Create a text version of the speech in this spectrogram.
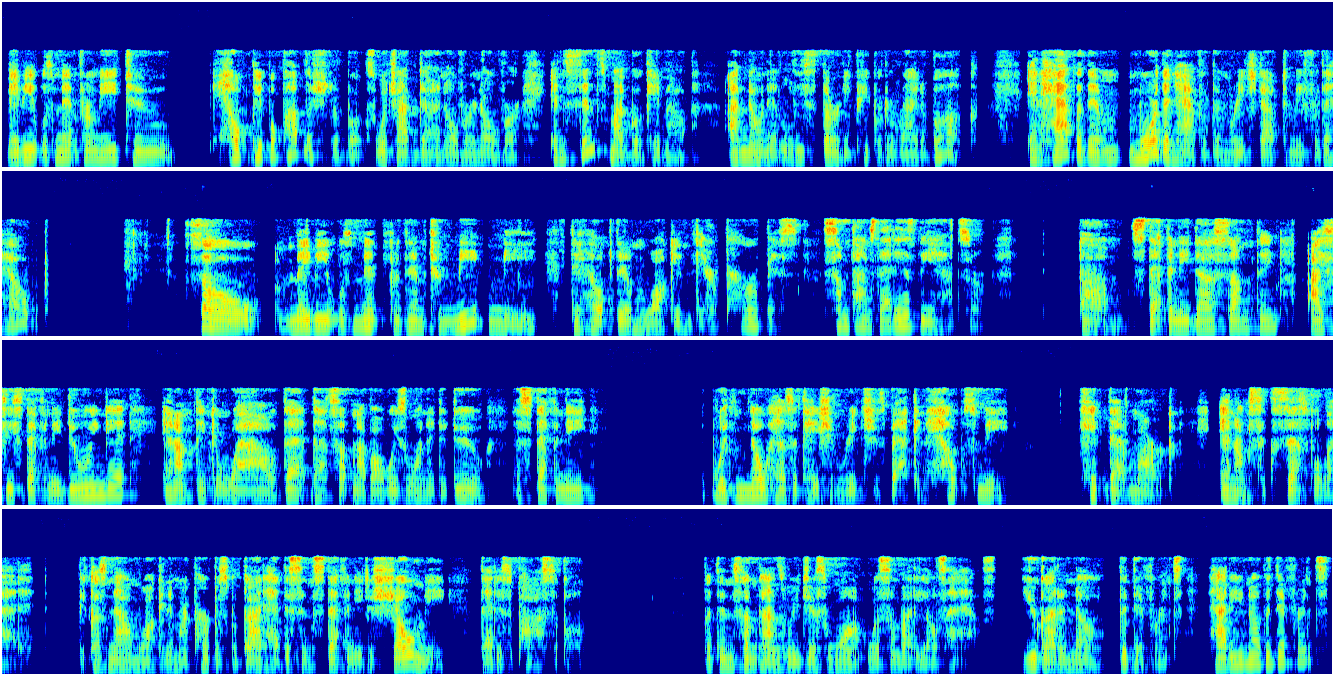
Maybe it was meant for me to help people publish their books, which I've done over and over. And since my book came out, I've known at least 30 people to write a book. And half of them, more than half of them, reached out to me for the help. So maybe it was meant for them to meet me to help them walk in their purpose. Sometimes that is the answer. Um, Stephanie does something. I see Stephanie doing it, and I'm thinking, wow, that that's something I've always wanted to do. And Stephanie, with no hesitation, reaches back and helps me hit that mark and I'm successful at it because now I'm walking in my purpose. But God had to send Stephanie to show me that it's possible. But then sometimes we just want what somebody else has. You got to know the difference. How do you know the difference?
